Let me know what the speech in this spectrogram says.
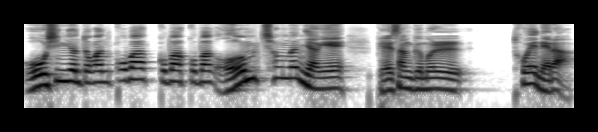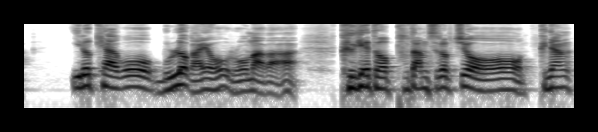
50년 동안 꼬박꼬박꼬박 엄청난 양의 배상금을 토해내라. 이렇게 하고 물러가요, 로마가. 그게 더 부담스럽죠. 그냥,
